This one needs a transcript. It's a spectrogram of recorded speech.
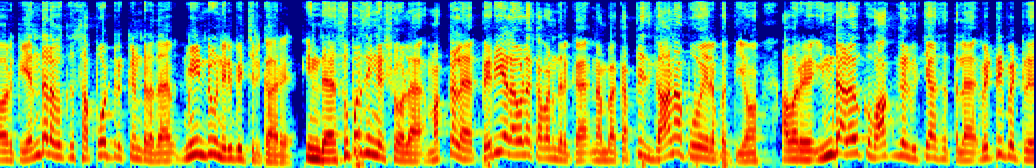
அவருக்கு எந்த அளவுக்கு சப்போர்ட் இருக்குன்றத மீண்டும் நிரூபிச்சிருக்காரு. இந்த சூப்பர் சிங்கர் ஷோல மக்களை பெரிய அளவுல கவர்ந்திருக்க நம்ம கப்பீஸ் கானா போயரை பத்தியும் அவர் இந்த அளவுக்கு வாக்குகள் வித்தியாசத்துல வெற்றி பெற்று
